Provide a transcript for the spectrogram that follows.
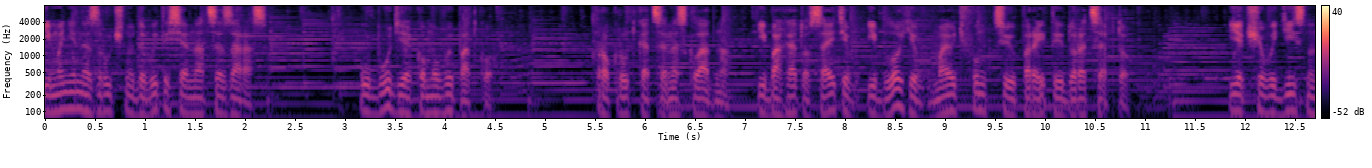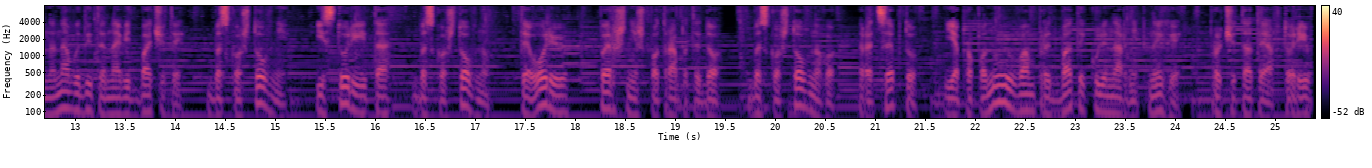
і мені незручно дивитися на це зараз. У будь-якому випадку. Прокрутка це не складно, і багато сайтів і блогів мають функцію перейти до рецепту. Якщо ви дійсно ненавидите навіть бачити безкоштовні історії та безкоштовну теорію, перш ніж потрапити до безкоштовного рецепту, я пропоную вам придбати кулінарні книги, прочитати авторів,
